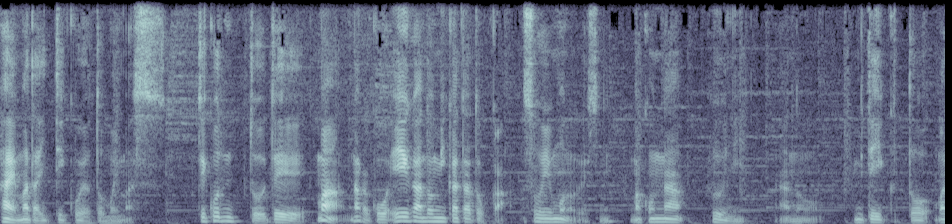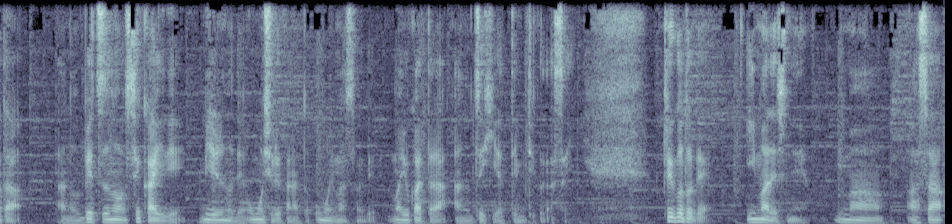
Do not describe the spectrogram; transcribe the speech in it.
はいまた行っていこうよと思います。ってことでまあなんかこう映画の見方とかそういうものですね。まあこんな風にあの見ていくとまたあの別の世界で見れるので面白いかなと思いますので、まあ、よかったらあのぜひやってみてください。ということで今ですね今朝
